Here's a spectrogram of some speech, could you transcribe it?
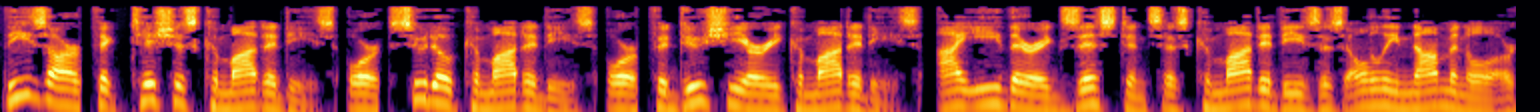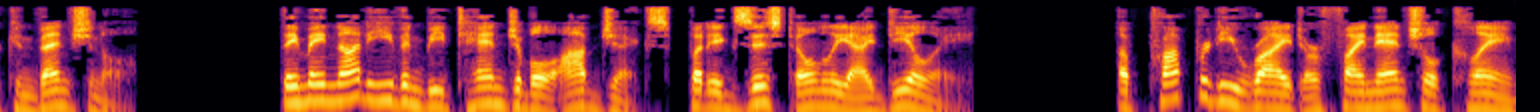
These are fictitious commodities or pseudo-commodities or fiduciary commodities, i.e. their existence as commodities is only nominal or conventional. They may not even be tangible objects, but exist only ideally. A property right or financial claim,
